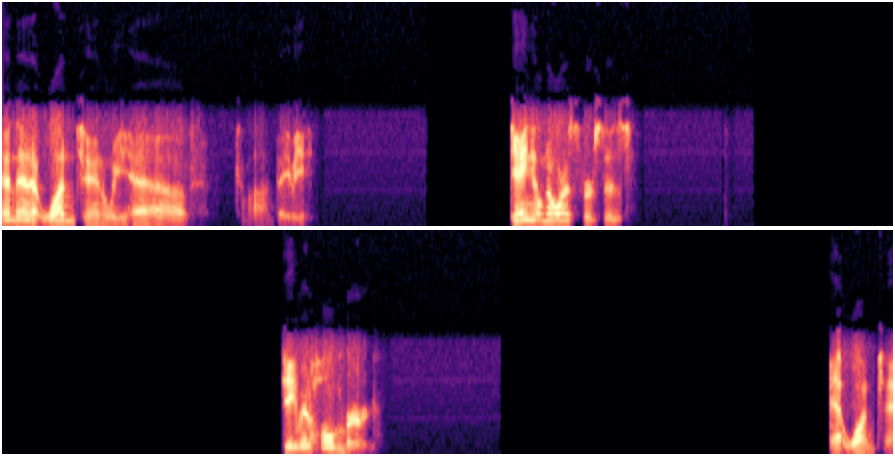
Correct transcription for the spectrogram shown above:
And then at 110, we have, come on, baby, Daniel Norris versus David Holmberg at 110.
